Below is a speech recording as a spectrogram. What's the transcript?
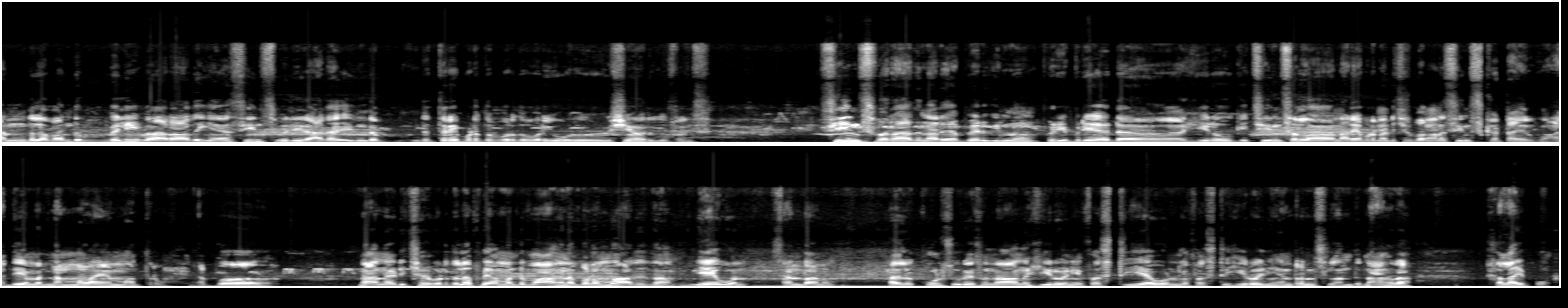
அதில் வந்து வெளியே வராது என் சீன்ஸ் வெளியில் அதாவது இந்த இந்த திரைப்படத்தை பொறுத்த வரைக்கும் ஒரு விஷயம் இருக்குது ஃப்ரெண்ட்ஸ் சீன்ஸ் வராது. நிறையா பேருக்கு இன்னும் பெரிய பெரிய ட ஹீரோவுக்கு சீன்ஸ் எல்லாம் நிறைய படம் நடிச்சிருப்பாங்க. ஆனால் சீன்ஸ் கட் ஆகிருக்கும் அதே மாதிரி நம்மலாம் ஏமாத்துறோம். அப்போது நான் நடித்த படத்தில் பேமெண்ட் வாங்கின படமும் அதுதான். A one Santhanam. அதில் கூல் சுரேஷும் நானும் ஹீரோயினையும் ஃபஸ்ட்டு ஏ ஒனில் ஃபஸ்ட்டு ஹீரோயின் என்ட்ரன்ஸில் வந்து நாங்கள் தான் கலாய்ப்போம்.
